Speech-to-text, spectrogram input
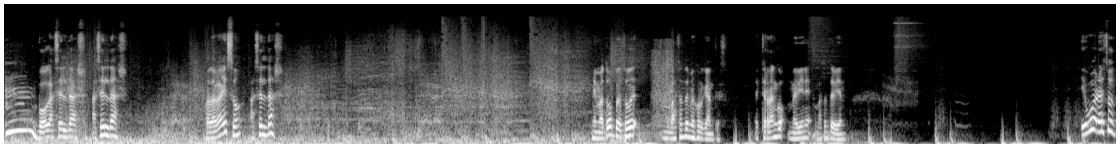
Mmm, Boga, haz el dash, haz el dash. Cuando haga eso, haz el dash. Me mató, pero estuve bastante mejor que antes. Este rango me viene bastante bien. Y bueno, esto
